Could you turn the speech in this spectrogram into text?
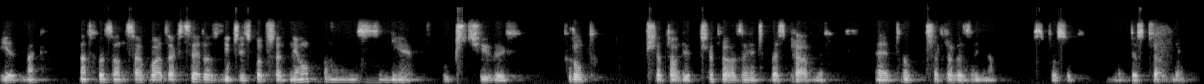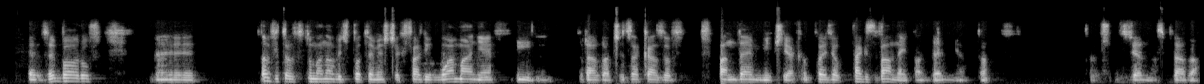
jednak nadchodząca władza chce rozliczyć poprzednią z nieuczciwych prób przeprowadzenia czy bezprawnych prób przeprowadzenia w sposób bezprawny wyborów. No, Witold Tumanowicz potem jeszcze chwalił łamanie prawa czy zakazów w pandemii, czy jak on powiedział, tak zwanej pandemii. To, to już oddzielna sprawa.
